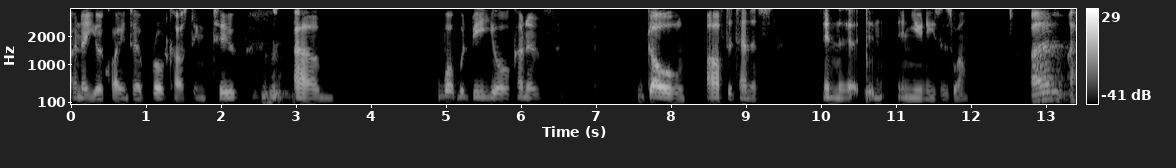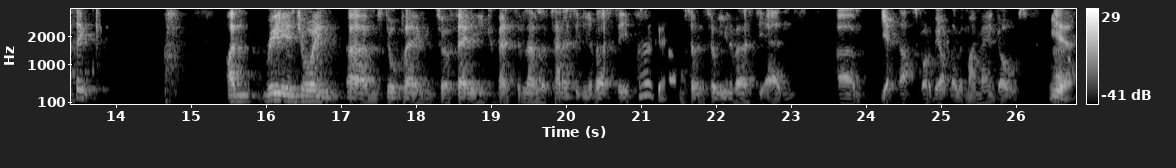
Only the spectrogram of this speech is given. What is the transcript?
I know you're quite into broadcasting too. Mm-hmm. um what would be your kind of goal after tennis in the in in unis as well? Um i think I'm really enjoying um, still playing to a fairly competitive level of tennis at university. Okay. Um, so until university ends, um, yeah, that's got to be up there with my main goals. Yeah.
